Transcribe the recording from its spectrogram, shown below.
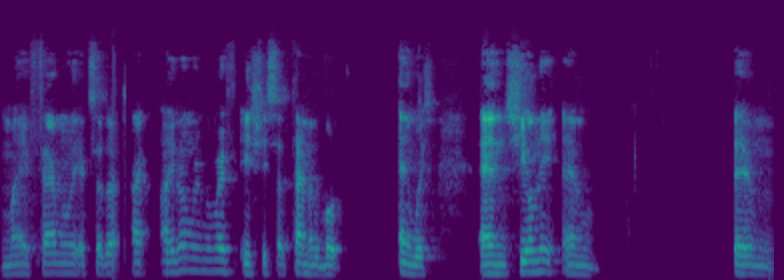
my family, etc. I, I don't remember if, if she said family, but anyways, and she only um um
